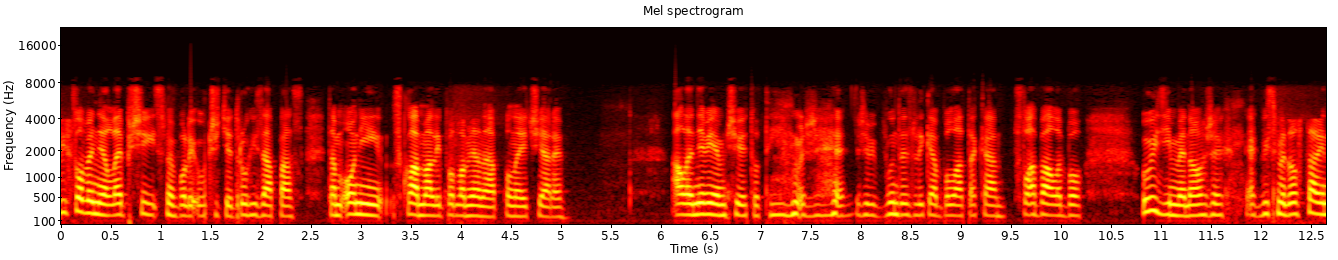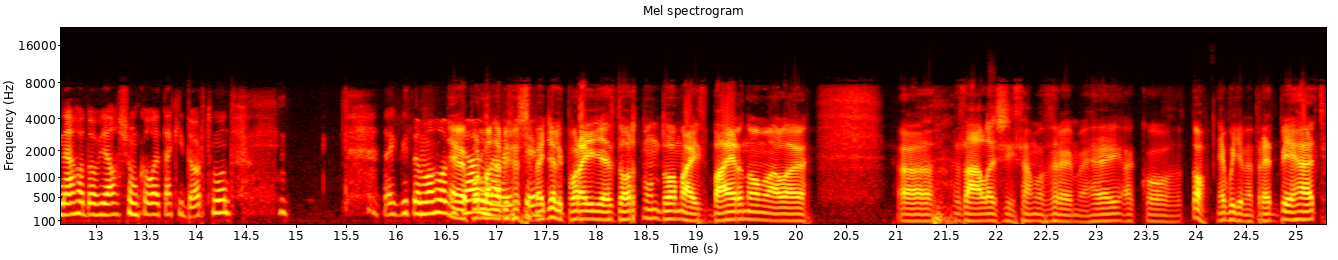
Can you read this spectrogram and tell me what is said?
vyslovene lepší sme boli určite druhý zápas. Tam oni sklamali podľa mňa na plnej čiare. Ale neviem, či je to tým, že, že by Bundesliga bola taká slabá, lebo uvidíme, no, že ak by sme dostali náhodou v ďalšom kole taký Dortmund, tak by to mohlo byť Neviem, podľa mňa by sme si vedeli poradiť aj s Dortmundom, aj s Bayernom, ale Záleží samozrejme, hej, ako, no, nebudeme predbiehať.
